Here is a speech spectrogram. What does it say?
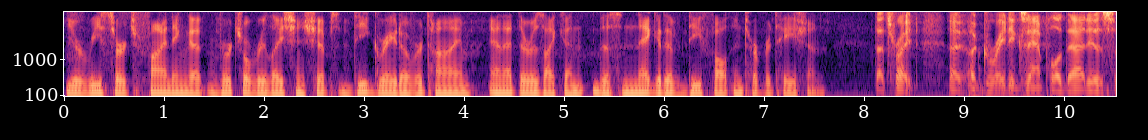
your research finding that virtual relationships degrade over time and that there is like a, this negative default interpretation. That's right. A, a, great example of that is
